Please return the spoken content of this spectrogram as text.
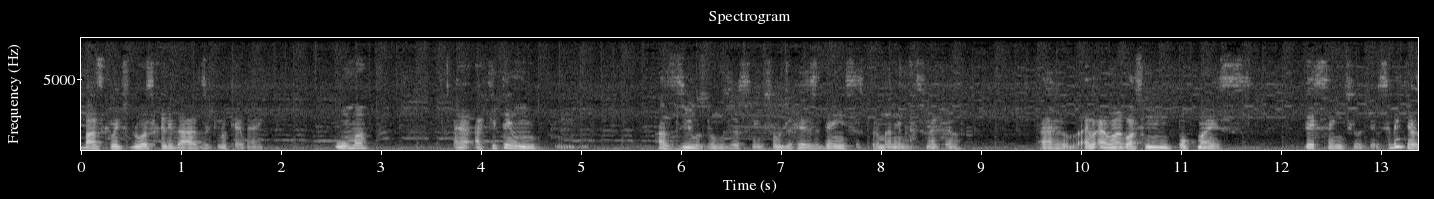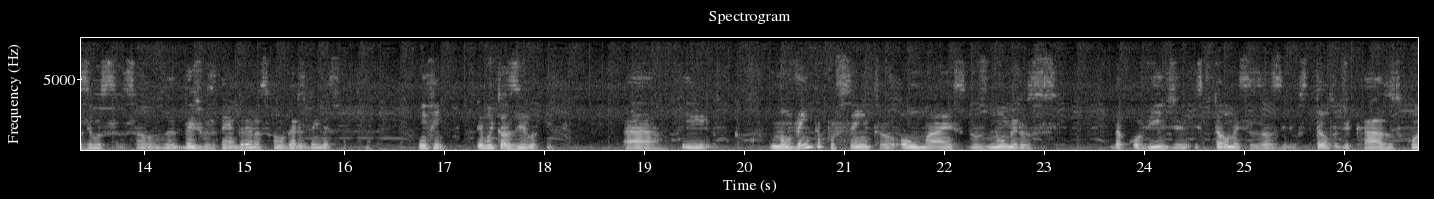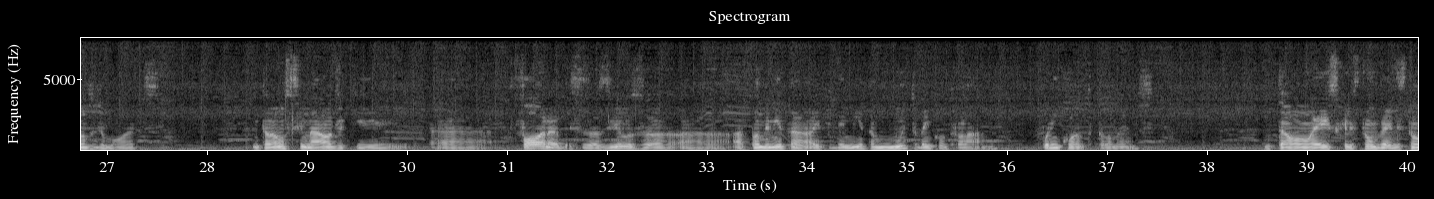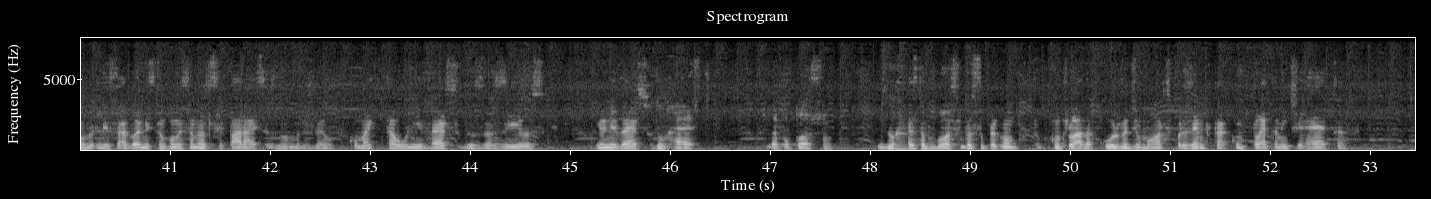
basicamente duas realidades aqui no Quebec. Uma é, aqui tem um asilos, vamos dizer assim, eles chamam de residências permanentes, né, cara? É, é um negócio um pouco mais decente. Se bem que asilos são, desde que você tenha grana, são lugares bem decentes. né? Enfim, tem muito asilo aqui. Ah, e 90% ou mais dos números da Covid estão nesses asilos, tanto de casos quanto de mortes. Então é um sinal de que uh, fora desses asilos a, a, a pandemia, tá, a epidemia está muito bem controlada, por enquanto, pelo menos. Então é isso que eles estão vendo. Eles estão, eles, agora eles estão começando a separar esses números, ver como é que está o universo dos asilos e o universo do resto da população. E do resto da população está super controlada. A curva de mortes, por exemplo, está completamente reta.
